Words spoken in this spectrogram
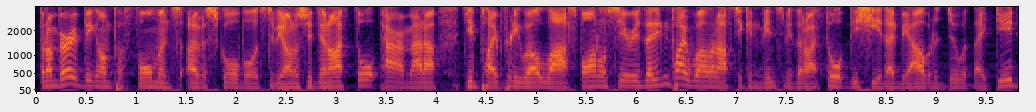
but I'm very big on performance over scoreboards, to be honest with you. And I thought Parramatta did play pretty well last final series. They didn't play well enough to convince me that I thought this year they'd be able to do what they did.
